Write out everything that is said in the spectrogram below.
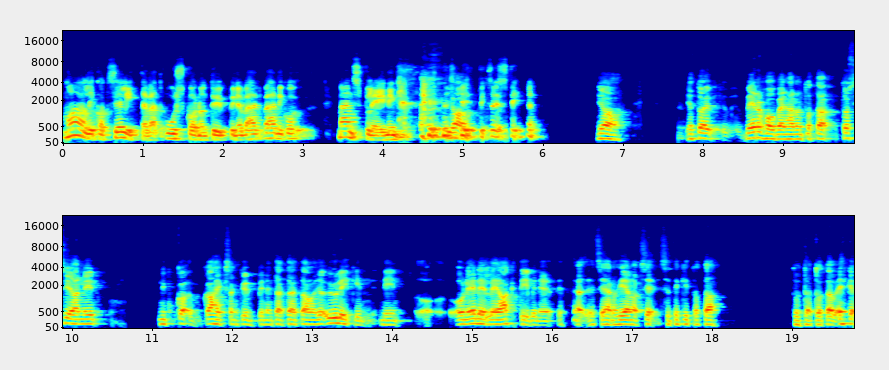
maalikot selittävät uskonnon tyyppinen, vähän, vähän niin kuin mansplaining tyyppisesti. Joo, ja toi Verhoevenhan on tota, tosiaan niin, niin kuin 80 tai taitaa olla jo ylikin, niin on edelleen aktiivinen. Että, että sehän on hienoa, että se, se teki tota, tota, tota, ehkä,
